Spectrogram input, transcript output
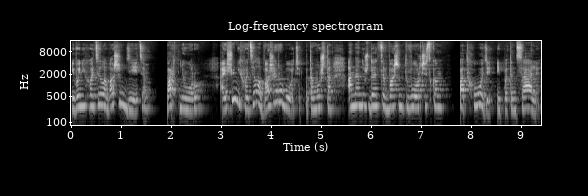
Его не хватило вашим детям, партнеру, а еще не хватило вашей работе, потому что она нуждается в вашем творческом подходе и потенциале.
